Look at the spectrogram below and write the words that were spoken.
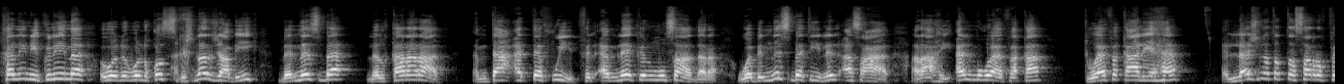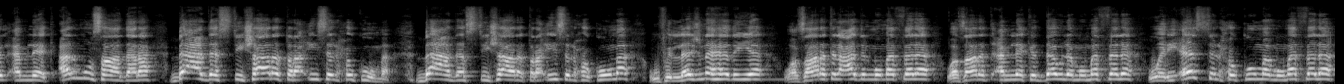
خليني كلمة ون- ونقص باش نرجع بيك بالنسبة للقرارات متاع التفويت في الأملاك المصادرة وبالنسبة للأسعار راهي الموافقة توافق عليها لجنة التصرف في الأملاك المصادرة بعد استشارة رئيس الحكومة بعد استشارة رئيس الحكومة وفي اللجنة هذه وزارة العدل ممثلة وزارة أملاك الدولة ممثلة ورئاسة الحكومة ممثلة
